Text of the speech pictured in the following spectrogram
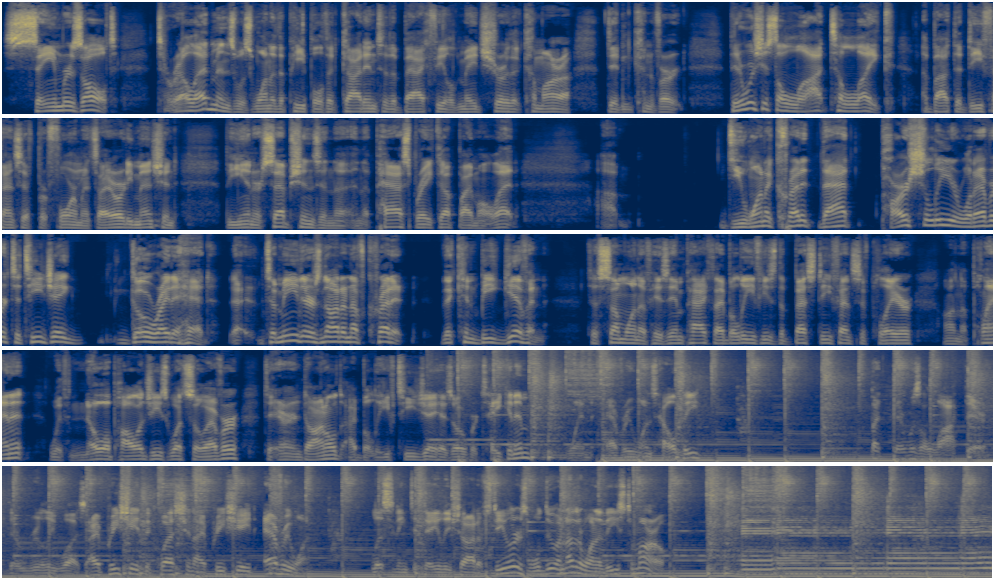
same result. Terrell Edmunds was one of the people that got into the backfield, made sure that Kamara didn't convert. There was just a lot to like about the defensive performance. I already mentioned the interceptions and the and the pass breakup by Maulet. Um, do you want to credit that partially or whatever to TJ, go right ahead. Uh, to me, there's not enough credit that can be given to someone of his impact. I believe he's the best defensive player on the planet with no apologies whatsoever to Aaron Donald. I believe TJ has overtaken him when everyone's healthy. But there was a lot there. There really was. I appreciate the question. I appreciate everyone listening to Daily Shot of Steelers. We'll do another one of these tomorrow. Thank you.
